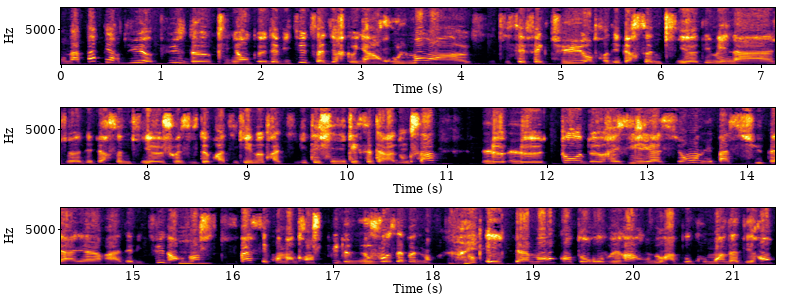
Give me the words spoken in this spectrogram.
On n'a pas perdu euh, plus de clients que d'habitude, c'est-à-dire qu'il y a un roulement hein, qui, qui s'effectue entre des personnes qui euh, déménagent, euh, des personnes qui euh, choisissent de pratiquer une autre activité physique, etc. Donc ça, le, le taux de résiliation n'est pas supérieur à d'habitude. En Mhm. revanche, ce qui se passe, c'est qu'on n'engrange plus de nouveaux abonnements. Ouais. Donc évidemment, quand on rouvrira, on aura beaucoup moins d'adhérents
